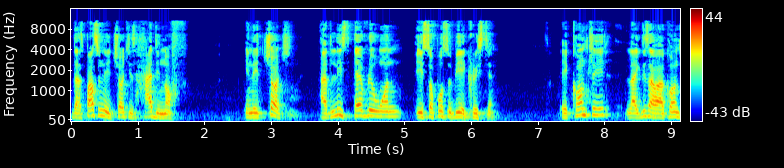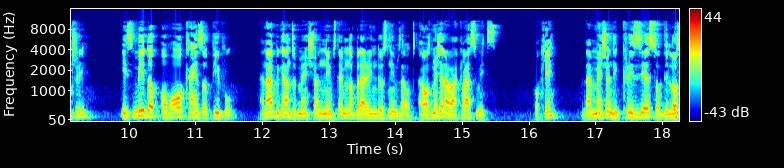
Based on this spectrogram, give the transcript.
that pastoring a church is hard enough. In a church, at least everyone is supposed to be a Christian. A country like this, our country, is made up of all kinds of people. And I began to mention names. Let me not bother reading those names out. I was mentioning our classmates. Okay? And I mentioned the craziest of the lot.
